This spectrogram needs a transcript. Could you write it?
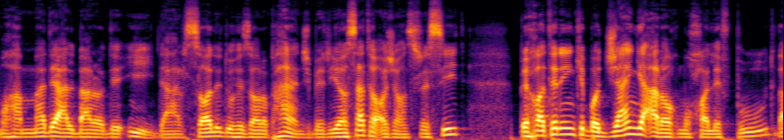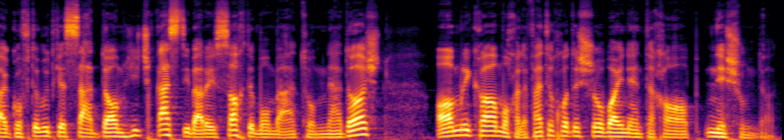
محمد البرادعی در سال 2005 به ریاست آژانس رسید به خاطر اینکه با جنگ عراق مخالف بود و گفته بود که صدام هیچ قصدی برای ساخت بمب اتم نداشت آمریکا مخالفت خودش رو با این انتخاب نشون داد.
